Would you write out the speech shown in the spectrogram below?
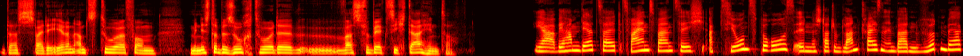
das bei der Ehrenamtstour vom Minister besucht wurde. Was verbirgt sich dahinter? Ja, wir haben derzeit 22 Aktionsbüros in Stadt- und Landkreisen in Baden-Württemberg.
